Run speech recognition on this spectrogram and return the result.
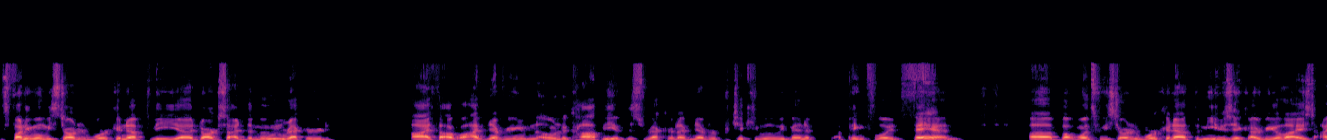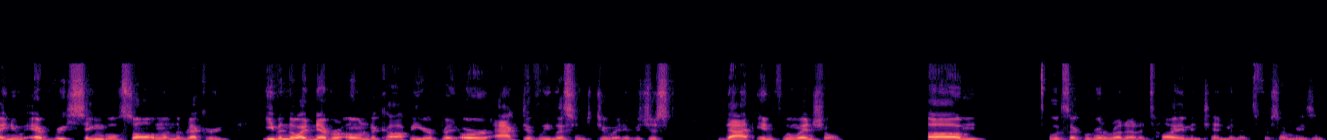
it's funny when we started working up the uh, Dark Side of the Moon record. I thought, well, I've never even owned a copy of this record. I've never particularly been a, a Pink Floyd fan. Uh, but once we started working out the music, I realized I knew every single song on the record even though I'd never owned a copy or or actively listened to it. It was just that influential. Um, looks like we're going to run out of time in 10 minutes for some reason.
